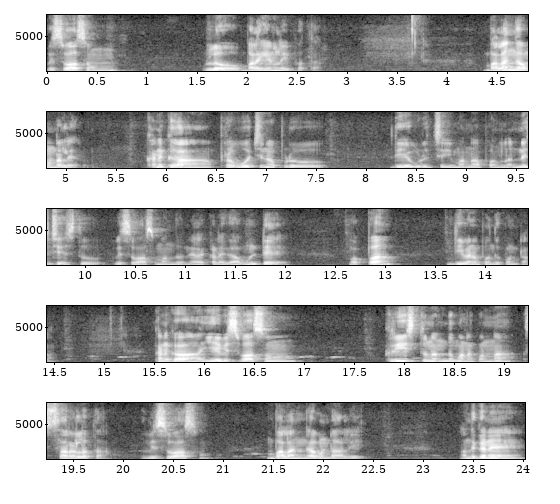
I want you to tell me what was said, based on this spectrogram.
విశ్వాసంలో బలహీనలైపోతారు. బలంగా ఉండలేరు. కనుక ప్రభు వచ్చినప్పుడు దేవుడు చేయమన్న పనులన్నీ చేస్తూ విశ్వాసమందు నిలకడగా ఉంటే గొప్ప దీవెన పొందుకుంటాం. కనుక ఏ విశ్వాసం క్రీస్తునందు మనకున్న సరళత విశ్వాసం బలంగా ఉండాలి. అందుకనే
